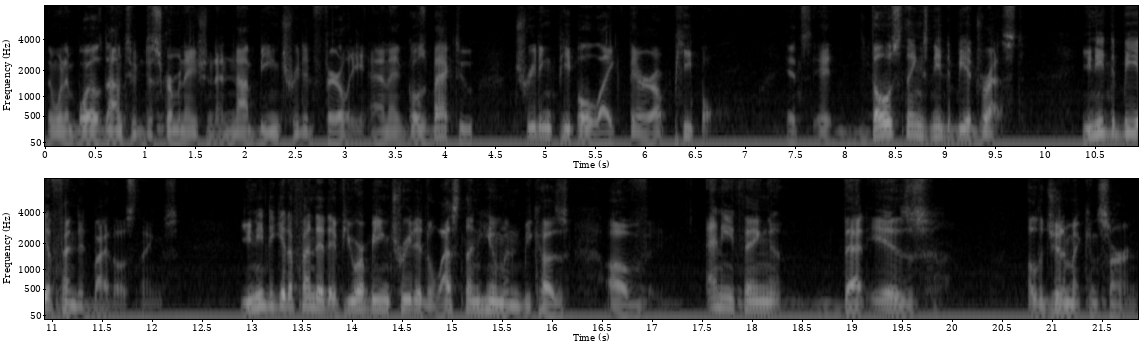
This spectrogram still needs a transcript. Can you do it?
that when it boils down to discrimination and not being treated fairly, and it goes back to treating people like they're a people. It's it those things need to be addressed. You need to be offended by those things. You need to get offended if you are being treated less than human because of anything that is a legitimate concern.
